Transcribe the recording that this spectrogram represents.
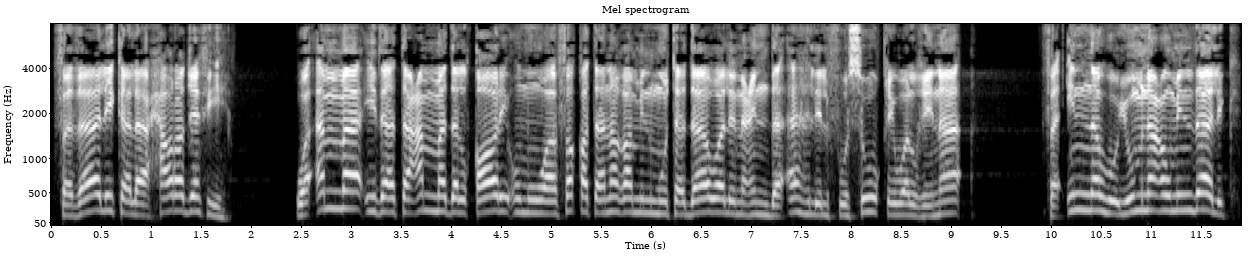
فذلك لا حرج فيه. وأما إذا تعمد القارئ موافقة نغم متداول عند أهل الفسوق والغناء فإنه يمنع من ذلك.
